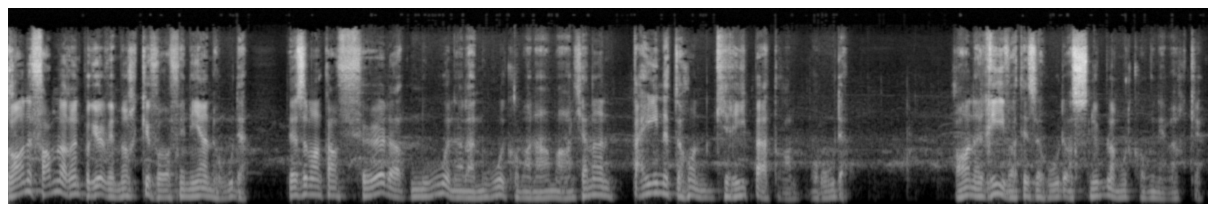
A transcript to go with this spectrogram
Rane famler rundt på gulvet i mørket for å finne igjen hodet. Det er som han kan føle at noen eller noe kommer nærmere. Han kjenner en beinete hånd gripe etter ham og hodet. Rane river til seg hodet og snubler mot kongen i mørket.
